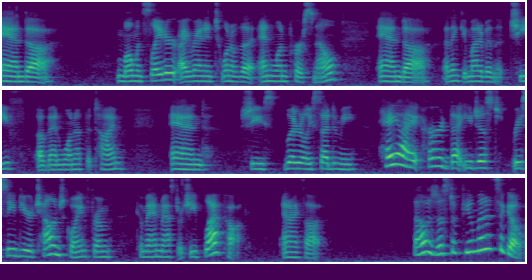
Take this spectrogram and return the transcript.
and uh, moments later, I ran into one of the N1 personnel, and uh, I think it might have been the chief of N1 at the time, and she literally said to me, "Hey, I heard that you just received your challenge coin from Command Master Chief Blackhawk," and I thought, "That was just a few minutes ago."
